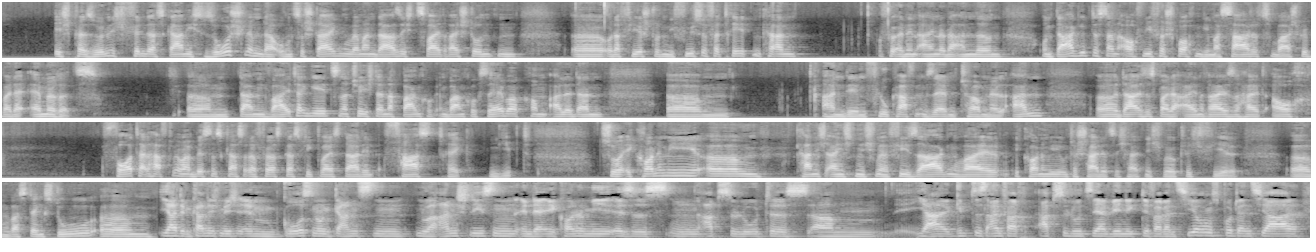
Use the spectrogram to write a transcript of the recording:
ich persönlich finde das gar nicht so schlimm, da umzusteigen, wenn man da sich zwei, drei Stunden äh, oder vier Stunden die Füße vertreten kann für den einen oder anderen. Und da gibt es dann auch, wie versprochen, die Massage zum Beispiel bei der Emirates. Ähm, dann weiter geht's natürlich dann nach Bangkok. In Bangkok selber kommen alle dann ähm, an dem Flughafen im selben Terminal an. Äh, da ist es bei der Einreise halt auch vorteilhaft, wenn man Business Class oder First Class fliegt, weil es da den Fast Track gibt. Zur Economy ähm, kann ich eigentlich nicht mehr viel sagen, weil Economy unterscheidet sich halt nicht wirklich viel. Ähm, was denkst du? Ähm? Ja, dem kann ich mich im Großen und Ganzen nur anschließen. In der Economy ist es ein absolutes, ähm, ja, gibt es einfach absolut sehr wenig Differenzierungspotenzial.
